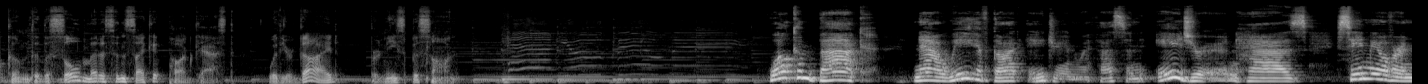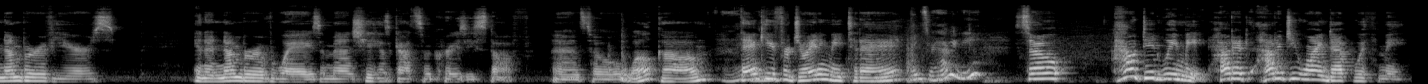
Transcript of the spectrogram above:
Welcome to the Soul Medicine Psychic Podcast with your guide, Bernice Besson. Welcome back. Now we have got Adrian with us, and Adrian has seen me over a number of years in a number of ways, and man, she has got some crazy stuff. And so, welcome. Thank you for joining me today. Thanks for having me. So, how did we meet? How did how did you wind up with me?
